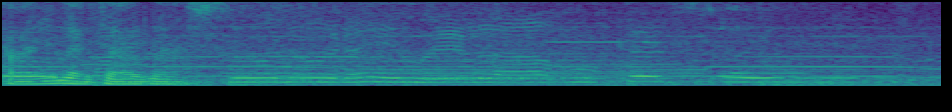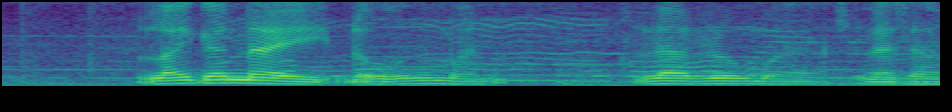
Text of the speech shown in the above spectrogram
khải là sao ta. Lấy cái này đủ tấm mảnh ra rương mà là sao?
